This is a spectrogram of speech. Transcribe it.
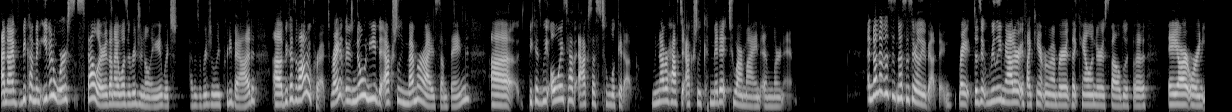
and I've become an even worse speller than I was originally, which I was originally pretty bad uh, because of autocorrect, right? There's no need to actually memorize something uh, because we always have access to look it up. We never have to actually commit it to our mind and learn it. And none of this is necessarily a bad thing, right? Does it really matter if I can't remember that calendar is spelled with a AR or an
